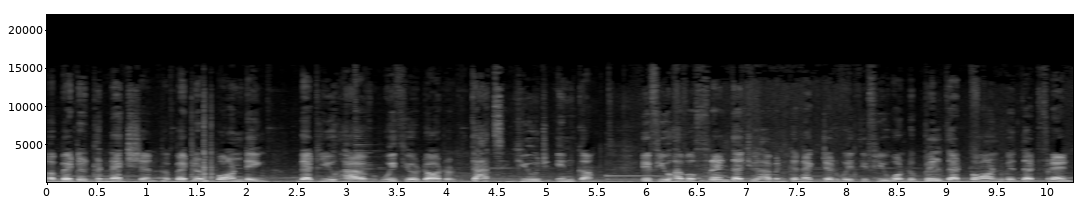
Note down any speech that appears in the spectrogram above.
a better connection, a better bonding that you have with your daughter. That's huge income. If you have a friend that you haven't connected with, if you want to build that bond with that friend,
